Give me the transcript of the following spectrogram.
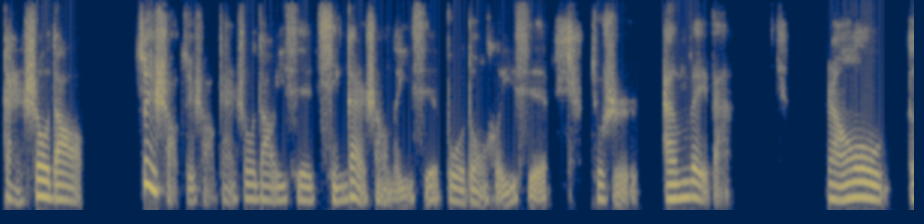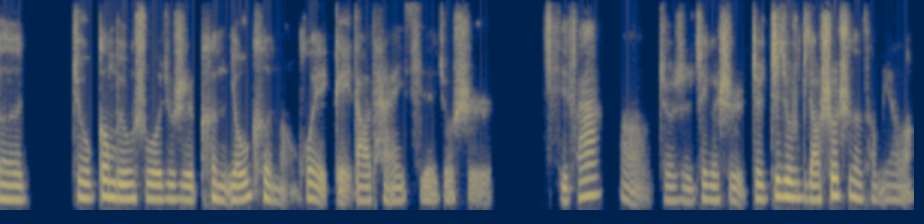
感受到最少最少感受到一些情感上的一些波动和一些就是安慰吧。然后呃，就更不用说就是可有可能会给到他一些就是启发啊，就是这个是这这就是比较奢侈的层面了。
